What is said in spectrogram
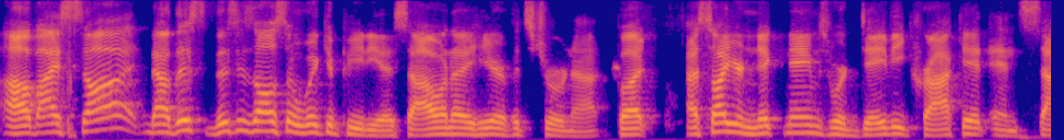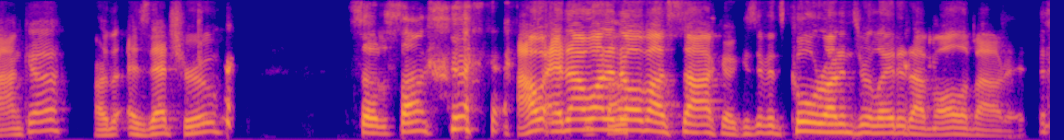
um, I saw now this this is also Wikipedia, so I want to hear if it's true or not. But I saw your nicknames were Davy Crockett and Sanka. Are th- is that true? So the song I, and I want to know about Sanka because if it's Cool Runnings related, I'm all about it.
